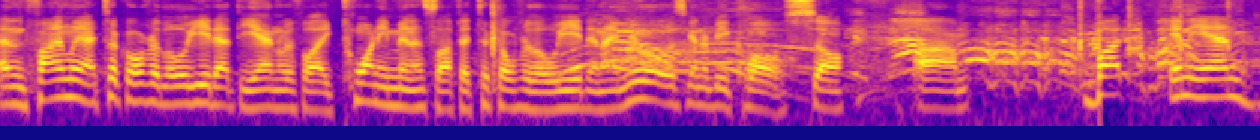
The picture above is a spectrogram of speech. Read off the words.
and finally I took over the lead at the end with like 20 minutes left. I took over the lead and I knew it was gonna be close. So, um, but in the end,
